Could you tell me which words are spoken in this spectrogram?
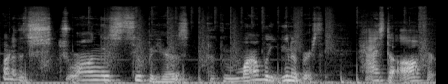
one of the strongest superheroes that the Marvel Universe has to offer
